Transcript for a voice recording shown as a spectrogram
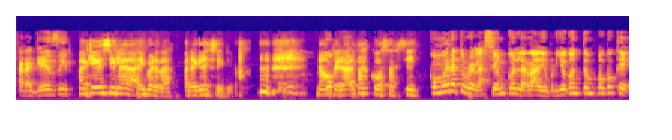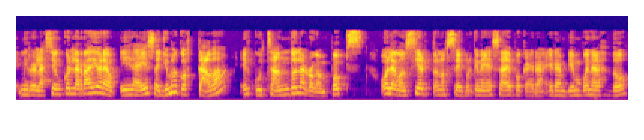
¿Para qué decir? ¿Para qué decir la edad? Es verdad, ¿para qué decirlo? no, pero hartas cosas, sí. ¿Cómo era tu relación con la radio? Porque yo conté un poco que mi relación con la radio era, era esa. Yo me acostaba escuchando la rock and pops o la concierto, no sé, porque en esa época era, eran bien buenas las dos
